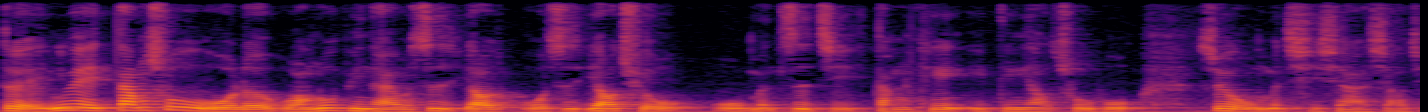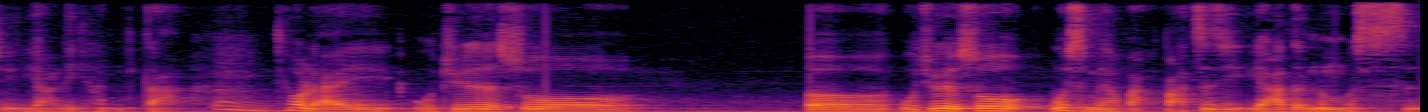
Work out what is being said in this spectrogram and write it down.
对，因为当初我的网络平台我是要我是要求我们自己当天一定要出货，所以我们旗下的小姐压力很大。嗯，后来我觉得说。呃，我觉得说为什么要把把自己压得那么死？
